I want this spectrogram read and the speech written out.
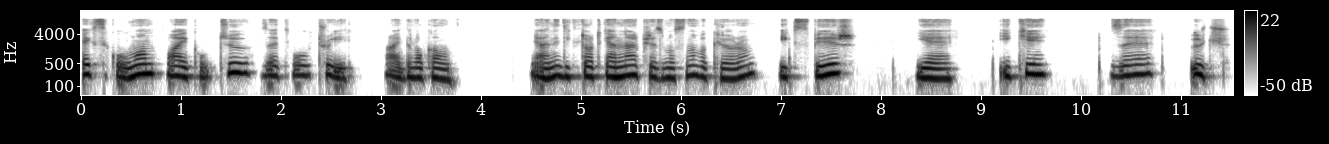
x equal 1, y equal 2, z equal 3. Haydi bakalım. Yani dikdörtgenler prizmasına bakıyorum. x1, y2, z3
